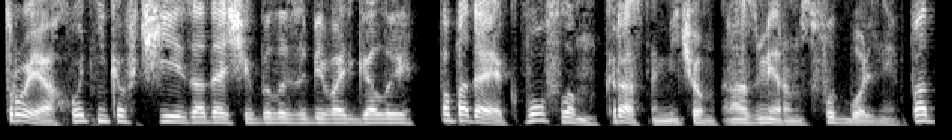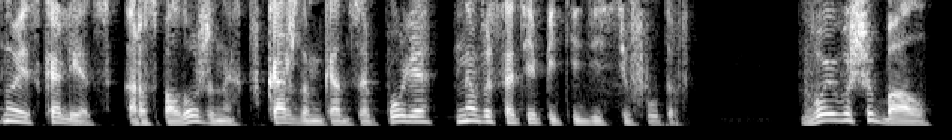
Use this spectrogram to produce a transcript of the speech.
Трое охотников, чьей задачей было забивать голы, попадая к вофлам красным мячом размером с футбольный в одно из колец, расположенных в каждом конце поля на высоте 50 футов. Двое вышибал,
